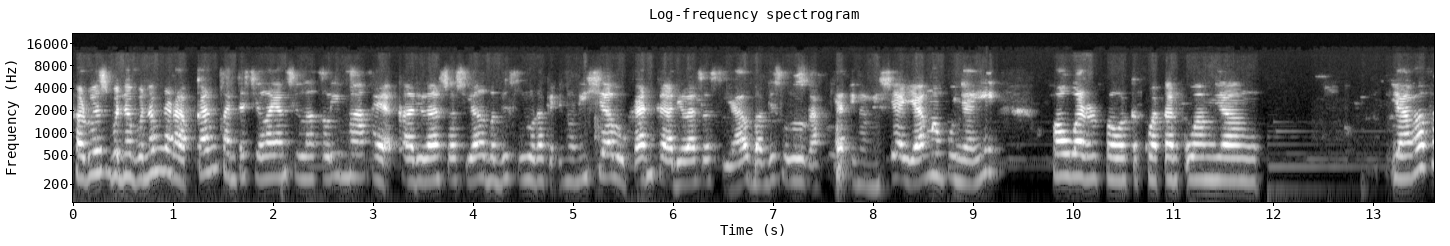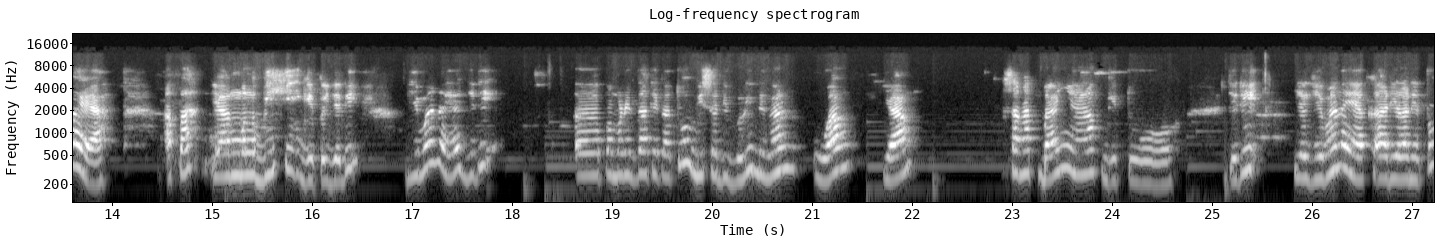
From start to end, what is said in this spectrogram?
harus benar-benar menerapkan Pancasila yang sila kelima, kayak keadilan sosial bagi seluruh rakyat Indonesia, bukan keadilan sosial bagi seluruh rakyat Indonesia yang mempunyai power power kekuatan uang yang yang apa ya? Apa? Yang melebihi gitu. Jadi gimana ya? Jadi eh, pemerintah kita tuh bisa dibeli dengan uang yang sangat banyak gitu. Jadi ya gimana ya keadilan itu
